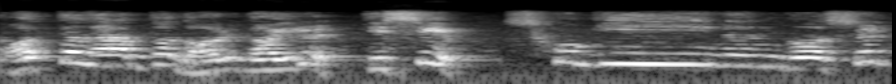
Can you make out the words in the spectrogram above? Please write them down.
어떤 사람도 너, 너희를 deceive, 속이는 것을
